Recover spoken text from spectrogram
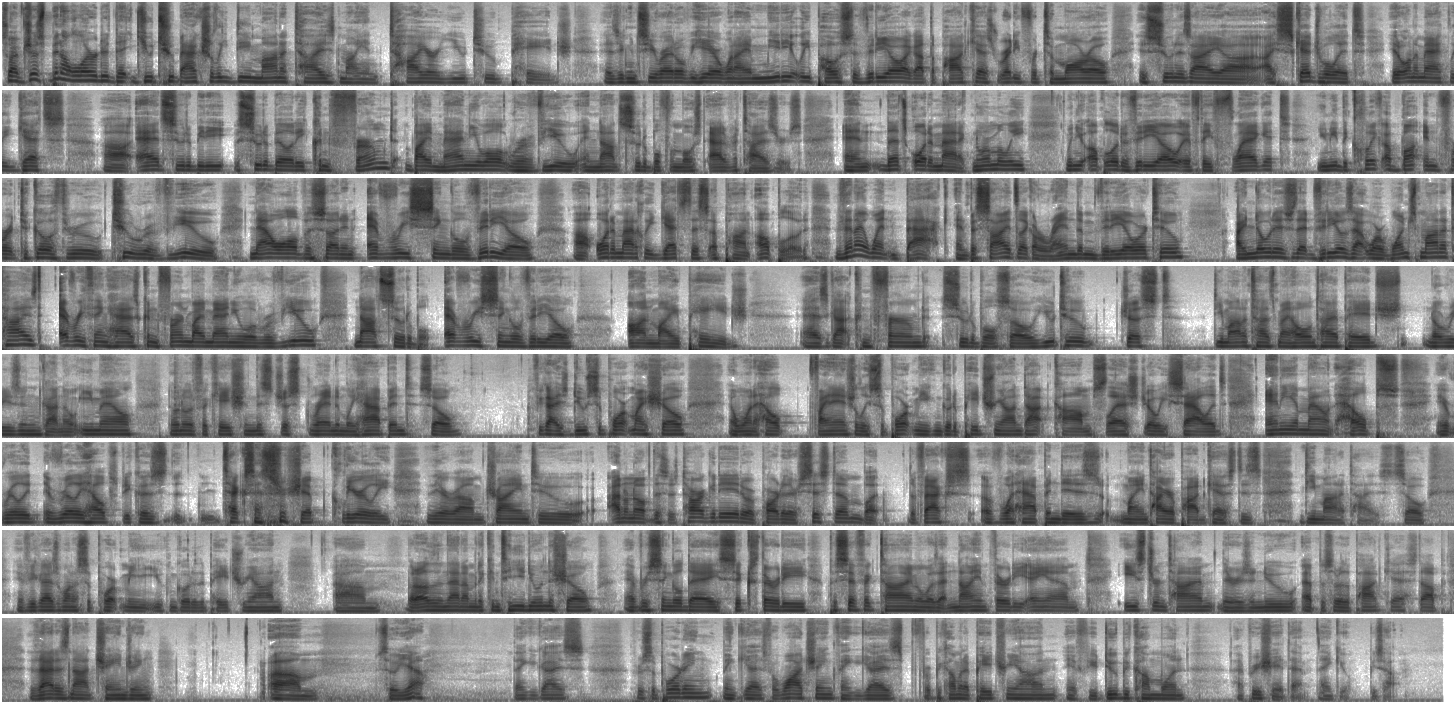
So I've just been alerted that YouTube actually demonetized my entire YouTube page. As you can see right over here, when I immediately post a video, I got the podcast ready for tomorrow. As soon as I uh, I schedule it, it automatically gets uh, ad suitability, suitability confirmed by manual review and not suitable for most advertisers. And that's automatic. Normally, when you upload a video, if they flag it, you need to click a button for it to go through to review. Now, all of a sudden, every single video uh, automatically gets this upon upload. Then I went back, and besides like a random video or two, I noticed that videos that were once monetized, everything has confirmed by manual review, not suitable. Every single video on my page has got confirmed suitable. So YouTube just demonetized my whole entire page. No reason, got no email, no notification. This just randomly happened. So if you guys do support my show and want to help financially support me, you can go to patreon.com slash Joey Salads. Any amount helps. It really it really helps because tech censorship clearly they're um, trying to I don't know if this is targeted or part of their system, but the facts of what happened is my entire podcast is demonetized. So if you guys want to support me, you can go to the Patreon. Um, but other than that, I'm going to continue doing the show every single day, 6:30 Pacific time. It was at 9:30 a.m. Eastern time. There is a new episode of the podcast up. That is not changing. Um, so yeah, thank you guys for supporting. Thank you guys for watching. Thank you guys for becoming a Patreon. If you do become one, I appreciate that. Thank you. Peace out.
